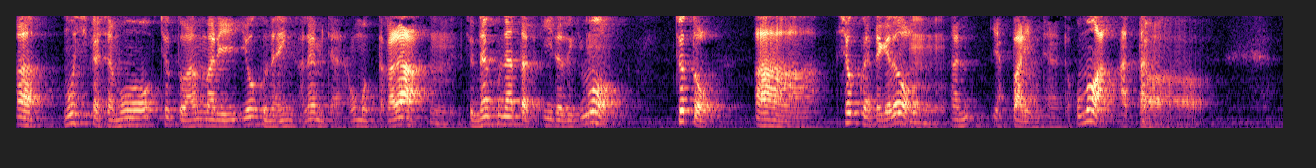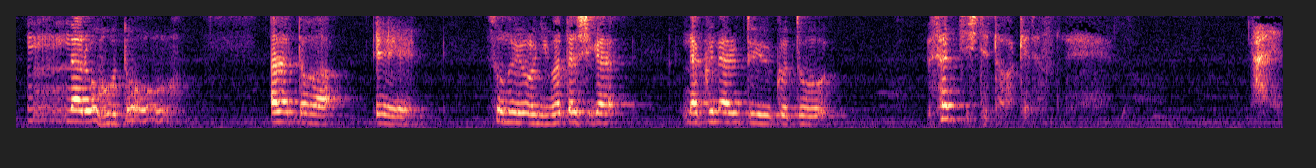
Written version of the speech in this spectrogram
あもしかしたらもうちょっとあんまり良くないんかな？みたいな思ったから、うん。ちょっと亡くなったって聞いた時も、ちょっとああショックやったけど、うん。あやっぱりみたいなとこもあったんですなるほど。あなたは、えーそのように私が亡くなるということを察知してたわけですね。はい。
